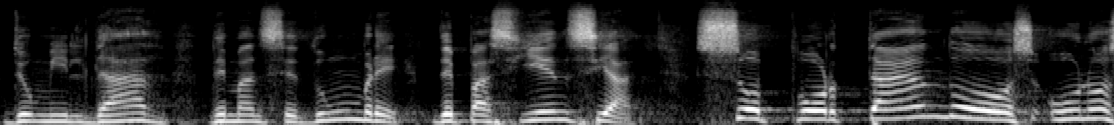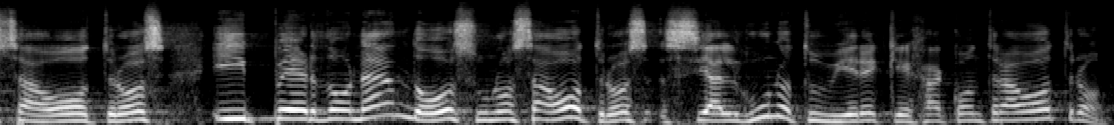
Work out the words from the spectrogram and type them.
de humildad, de mansedumbre, de paciencia, soportándoos unos a otros y perdonándoos unos a otros si alguno tuviere queja contra otro.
